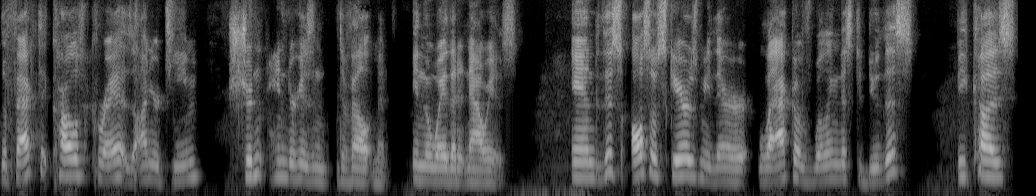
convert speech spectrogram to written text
The fact that Carlos Correa is on your team shouldn't hinder his development in the way that it now is. And this also scares me their lack of willingness to do this because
